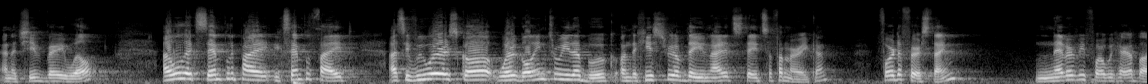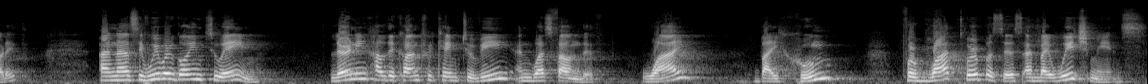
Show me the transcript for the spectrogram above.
and achieved very well, I will exemplify, exemplify it as if we were, were going to read a book on the history of the United States of America for the first time. Never before we heard about it and as if we were going to aim, learning how the country came to be and was founded. Why? By whom? For what purposes and by which means?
